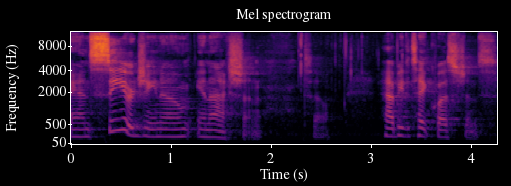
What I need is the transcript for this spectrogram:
and see your genome in action. So happy to take questions.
